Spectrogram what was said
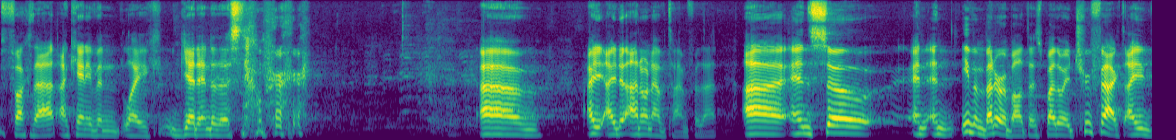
fuck that, I can't even like get into this number. Um, I, I, I, don't have time for that. Uh, and so, and, and even better about this, by the way, true fact, I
